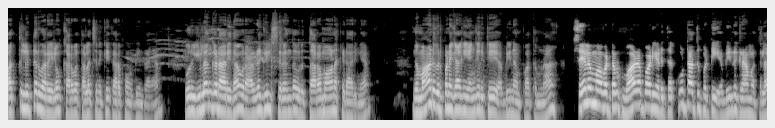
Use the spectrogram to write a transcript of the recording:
பத்து லிட்டர் வரையிலும் கறவை தலைச்சனுக்கே கறக்கும் அப்படின்றாங்க. ஒரு இளங்கிடாரி தான் ஒரு அழகில் சிறந்த ஒரு தரமான கிடாரிங்க. இந்த மாடு விற்பனைக்காக எங்கே இருக்குது அப்படின்னு நம்ம பார்த்தோம்னா சேலம் மாவட்டம் வாழப்பாடி அடுத்த கூட்டாத்துப்பட்டி அப்படின்ற கிராமத்தில்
